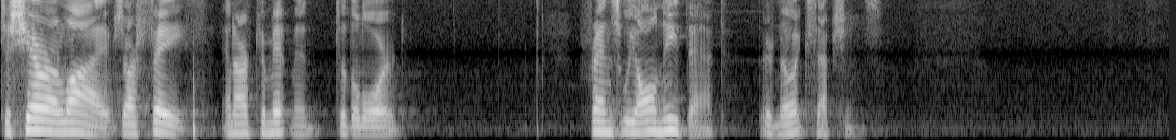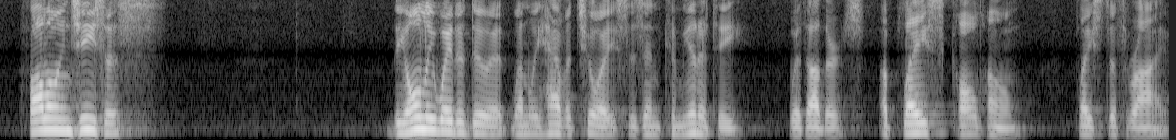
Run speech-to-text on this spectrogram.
to share our lives, our faith, and our commitment to the Lord. Friends, we all need that. There are no exceptions. Following Jesus, the only way to do it when we have a choice is in community with others, a place called home, place to thrive.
